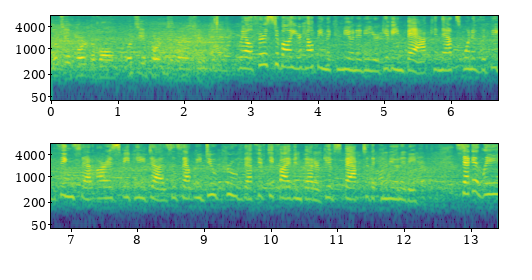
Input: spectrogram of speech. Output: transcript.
What's the importance of all, what's the importance of volunteering? Well, first of all, you're helping the community, you're giving back, and that's one of the big things that RSVP does is that we do prove that 55 and better gives back to the community. Secondly,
